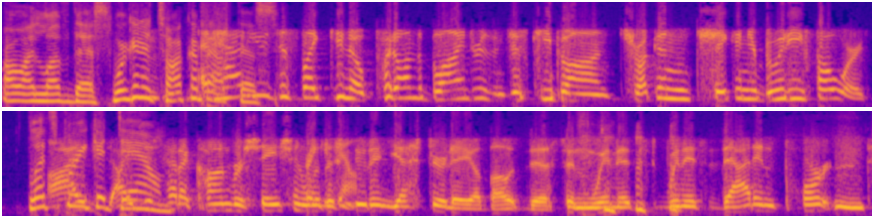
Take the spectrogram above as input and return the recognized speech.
Oh, I love this. We're going to mm-hmm. talk and about how do this. you just like you know put on the blinders and just keep on trucking, shaking your booty forward? Let's break I, it I just down. had a conversation Break with a down. student yesterday about this, and when it's when it's that important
